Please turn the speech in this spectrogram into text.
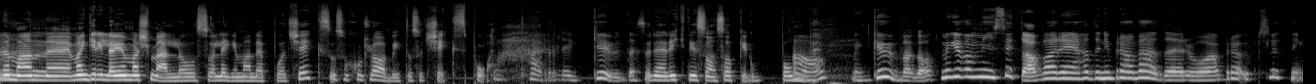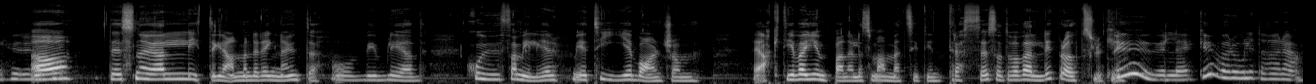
När man, eh, man grillar ju en marshmallow och så lägger man det på ett kex och så chokladbit och så ett kex på. Åh, herregud. Så det är en riktig sån sockerbomb. Ja, men gud vad gott. Men gud vad mysigt då. Var det, hade ni bra väder och bra uppslutning? Hur Ja, det snöade lite grann men det regnade ju inte. Och vi blev sju familjer. Vi är tio barn som är aktiva i gympan eller som anmält sitt intresse. Så det var väldigt bra uppslutning. Kul! Gud vad roligt att höra.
